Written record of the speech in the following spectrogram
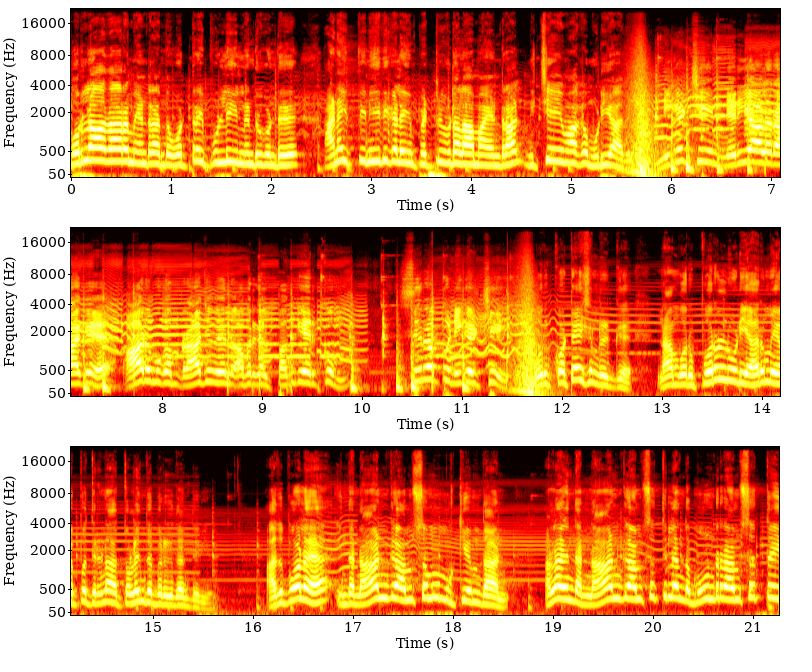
பொருளாதாரம் என்ற அந்த ஒற்றை புள்ளியில் நின்று கொண்டு அனைத்து நீதிகளையும் பெற்றுவிடலாமா என்றால் நிச்சயமாக முடியாது. நிகழ்ச்சியின் நெறியாளராக ஆறுமுகம் ராஜவேலு அவர்கள் பங்கேற்கும் சிறப்பு நிகழ்ச்சி. ஒரு கொட்டேஷன் இருக்கு. நாம் ஒரு பொருளுடைய அருமை எப்போ தெரியும் அது தொலைந்த பிறகு தான் தெரியும். அதுபோல இந்த நான்கு அம்சமும் முக்கியம்தான். ஆனால் இந்த நான்கு அம்சத்தில் அந்த மூன்று அம்சத்தை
